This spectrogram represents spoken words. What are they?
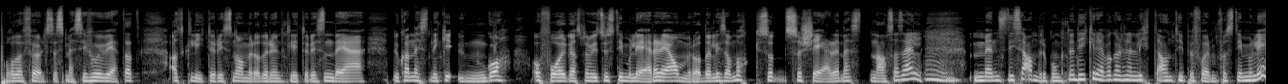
på det følelsesmessige. For vi vet at, at klitorisen og området rundt klitorisen, det Du kan nesten ikke unngå å få orgasme hvis du stimulerer det området liksom nok, så, så skjer det nesten av seg selv. Mens disse andre punktene, de krever kanskje en litt annen type form for stimuli.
